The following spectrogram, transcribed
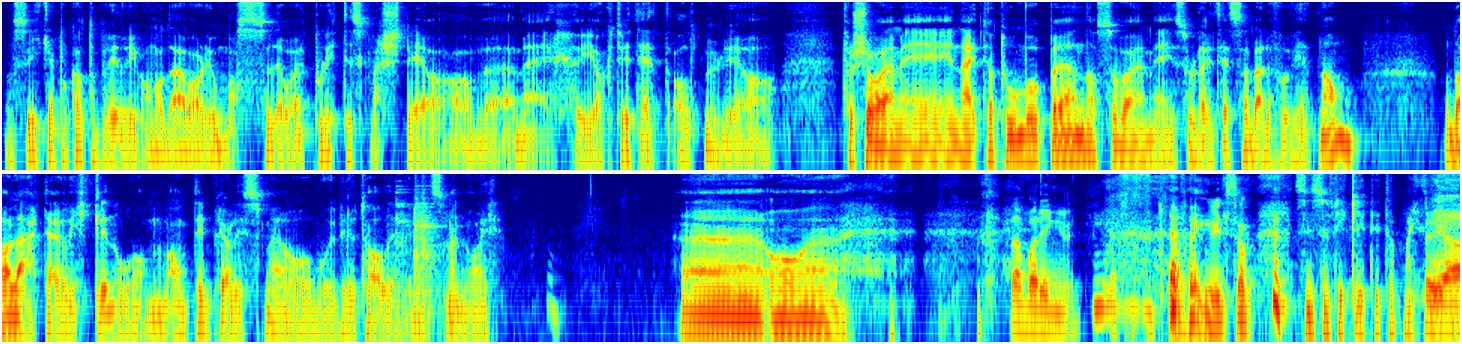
Og så gikk jeg på Katta på videregående, og der var det jo masse. Det var et politisk verksted av, eh, med høy aktivitet, alt mulig. Og først så var jeg med i Nei til atomvåpen, og så var jeg med i solidaritetsarbeidet for Vietnam. Og da lærte jeg jo virkelig noe om antiimperialisme og hvor brutal imperialismen var. Eh, og eh, Det er bare Ingvild. det er bare Ingvild som syns hun fikk litt litt oppmerksomhet. Ja.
